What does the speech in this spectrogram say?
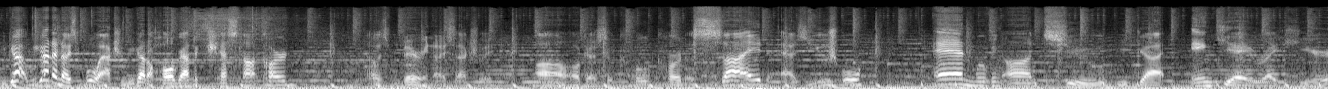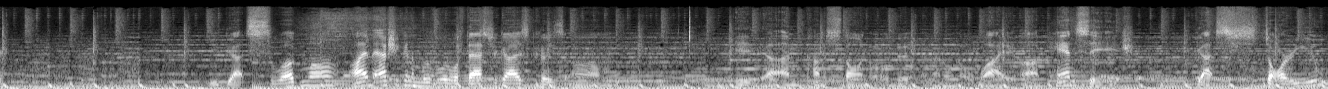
we got, we got a nice pull actually. We got a holographic Chesnaught card. That was very nice actually. Uh, okay, so code card aside, as usual. And moving on to, we've got Inkay right here. Got Slugma. I'm actually going to move a little faster, guys, because um, it, uh, I'm kind of stalling a little bit, and I don't know why. Uh, Pansage, we got Staryu,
